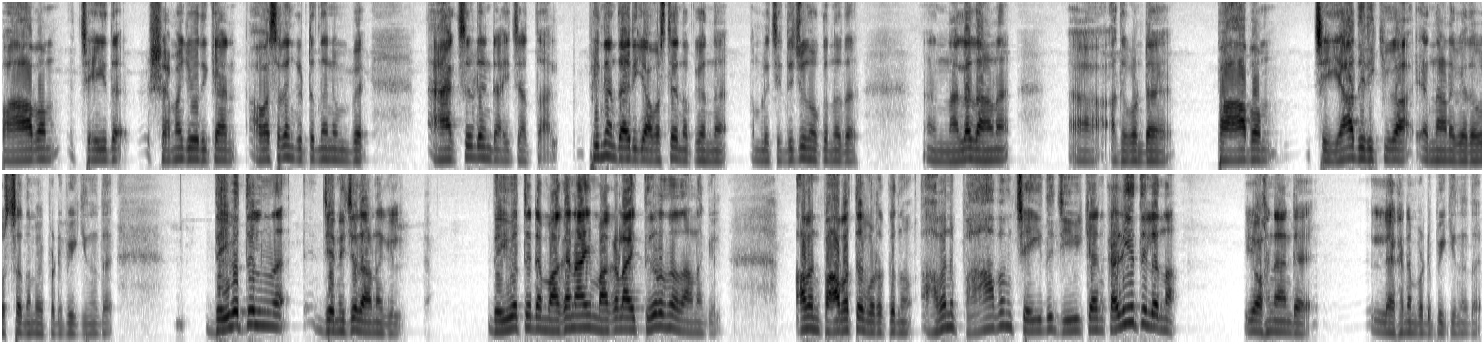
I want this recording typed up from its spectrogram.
പാപം ചെയ്ത് ക്ഷമ ചോദിക്കാൻ അവസരം കിട്ടുന്നതിന് മുമ്പ് ആക്സിഡന്റ് ആയി ചത്താൽ പിന്നെന്തായിരിക്കും അവസ്ഥ എന്നൊക്കെ ഒന്ന് നമ്മൾ ചിന്തിച്ചു നോക്കുന്നത്. നല്ലതാണ്. അതുകൊണ്ട് പാപം ചെയ്യാതിരിക്കുക എന്നാണ് വേദവസ്ഥ നമ്മെ പഠിപ്പിക്കുന്നത്. ദൈവത്തിൽ നിന്ന് ജനിച്ചതാണെങ്കിൽ ദൈവത്തിന്റെ മകനായി മകളായി തീർന്നതാണെങ്കിൽ അവൻ പാപത്തെ വെറുക്കുന്നു. അവന് പാപം ചെയ്ത് ജീവിക്കാൻ കഴിയത്തില്ലെന്ന യോഹനാന്റെ ലേഖനം പഠിപ്പിക്കുന്നത്.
